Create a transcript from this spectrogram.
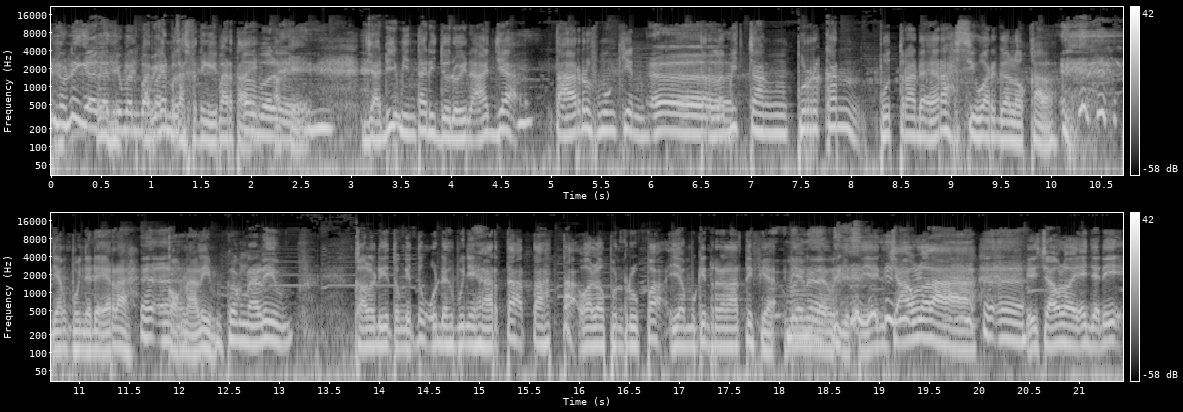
Udah meninggal kan cuma Tapi kan bekas petinggi partai. Oh. Oke. Jadi minta dijodohin aja. Taruh mungkin. Eh. Terlebih campurkan putra daerah si warga lokal. Yang punya daerah Kong Nalim. Kong Nalim kalau dihitung-hitung udah punya harta tahta walaupun rupa ya mungkin relatif ya. Dia Bener. bilang begitu. Ya insya Allah lah. Insya Allah ya. Jadi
